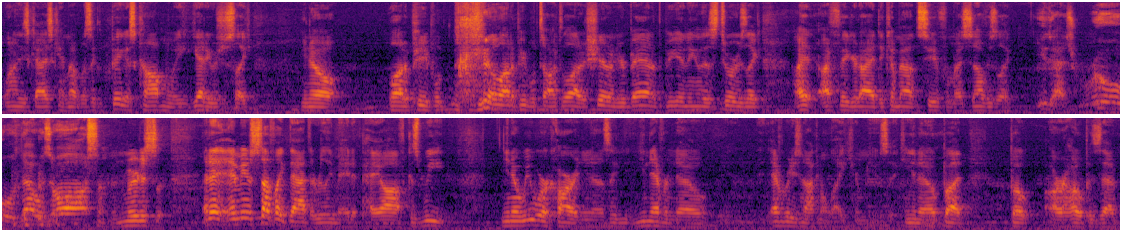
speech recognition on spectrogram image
one of these guys came up it was like the biggest compliment we could get. He was just like, you know. A lot of people, you know, a lot of people talked a lot of shit on your band at the beginning of this tour. He's like, I, I figured I had to come out and see it for myself. He's like, you guys ruled. That was awesome. And we are just, and I, I mean, stuff like that that really made it pay off because we, you know, we work hard. You know, it's like you never know. Everybody's not gonna like your music, you know, but. But our hope is that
